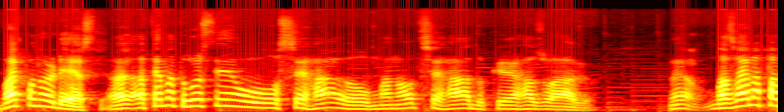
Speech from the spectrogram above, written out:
vai para o Nordeste. Até Mato Grosso tem o, Cerrado, o manual de Cerrado, que é razoável. Né? Mas vai lá, pra,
